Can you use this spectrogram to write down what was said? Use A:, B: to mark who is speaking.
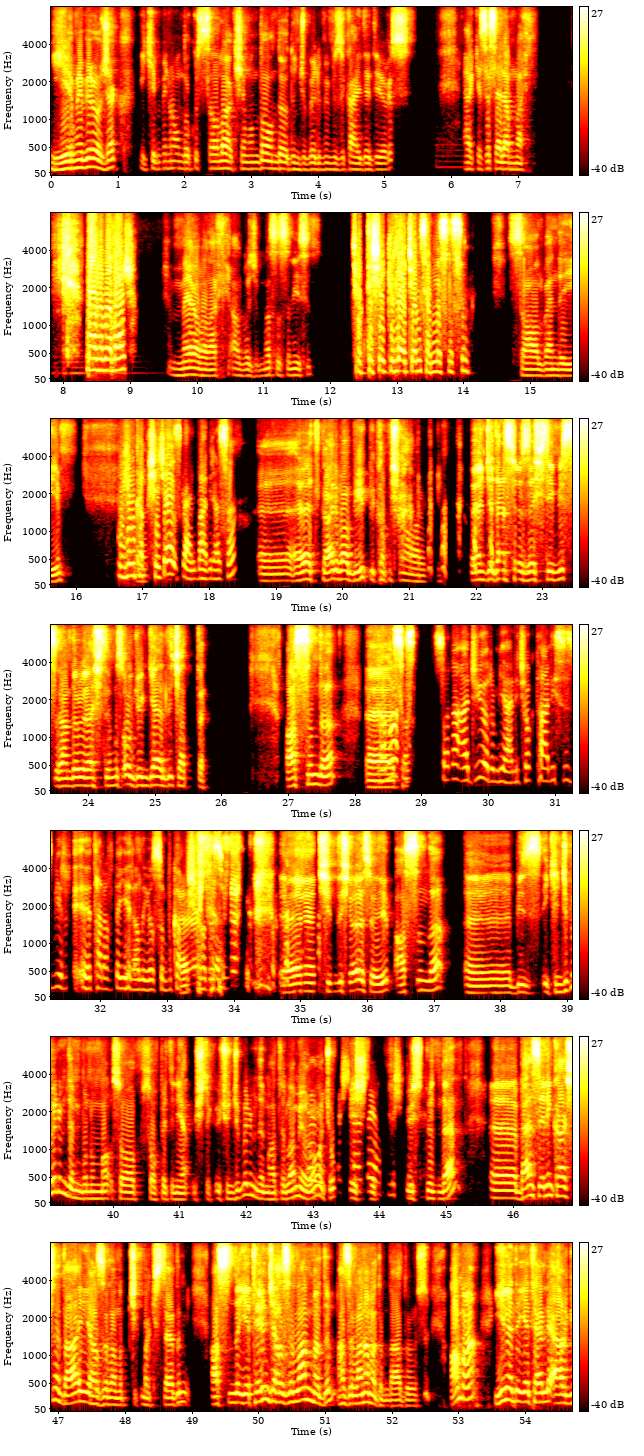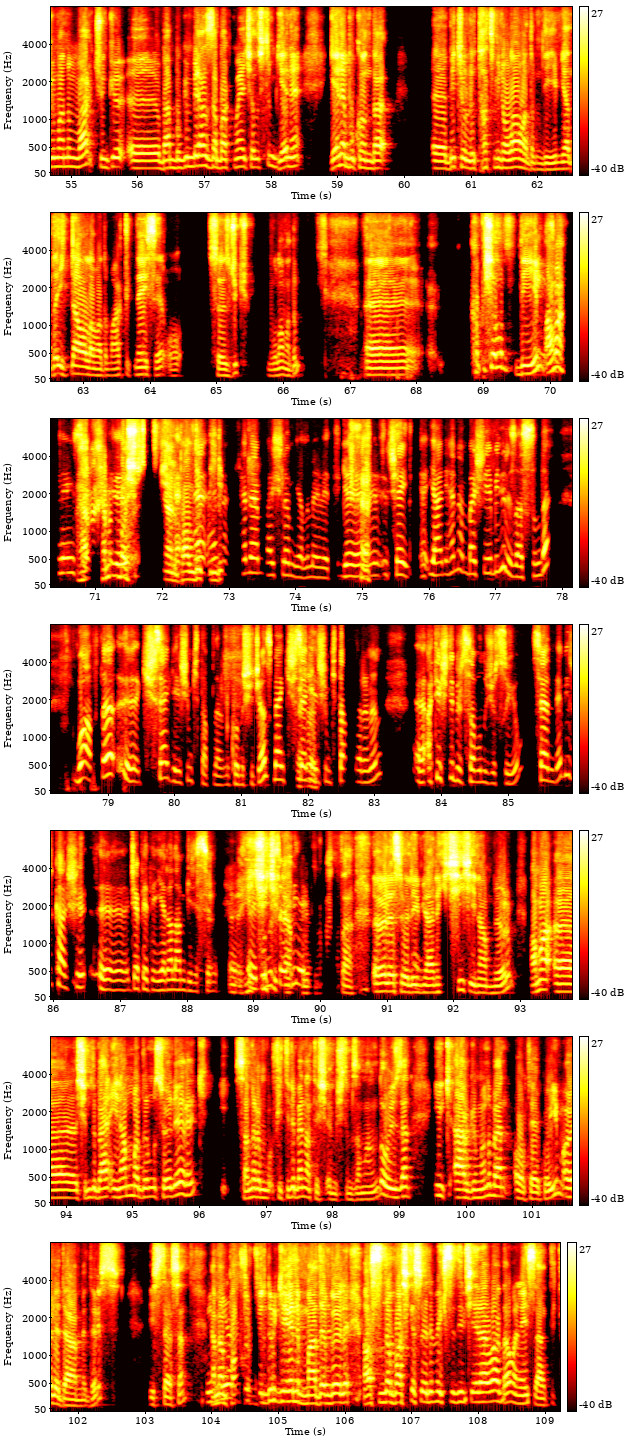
A: 21 Ocak 2019 Salı akşamında 14. bölümümüzü kaydediyoruz. Herkese selamlar.
B: Merhabalar.
A: Merhabalar Albacığım. Nasılsın? iyisin?
B: Çok teşekkürler canım. Sen nasılsın?
A: Sağ ol. Ben de iyiyim.
B: Bugün kapışacağız galiba biraz ha?
A: Ee, evet galiba büyük bir kapışma var. Önceden sözleştiğimiz, randevulaştığımız o gün geldi çattı. Aslında
B: e, Ama sen... sana acıyorum yani çok talihsiz bir e, tarafta yer alıyorsun bu kapışmada.
A: ee, şimdi şöyle söyleyeyim. Aslında ee, biz ikinci bölümde mi bunun sohbetini yapmıştık? Üçüncü bölümde mi hatırlamıyorum evet, ama çok geçti üstünden. Ee, ben senin karşına daha iyi hazırlanıp çıkmak isterdim. Aslında yeterince hazırlanmadım, hazırlanamadım daha doğrusu. Ama yine de yeterli argümanım var. Çünkü e, ben bugün biraz da bakmaya çalıştım. Gene gene bu konuda e, bir türlü tatmin olamadım diyeyim ya da ikna olamadım artık neyse o sözcük bulamadım. Ee, kapışalım diyeyim ama Neyse. Hemen, hemen başlayalım yani paldır
B: hemen, hemen başlamayalım evet. şey yani hemen başlayabiliriz aslında. Bu hafta e, kişisel gelişim kitaplarını konuşacağız. Ben kişisel evet. gelişim kitaplarının e, ateşli bir savunucusuyum. Sen de bir karşı e, cephede yer alan birisin.
A: Evet, hiç, e, hiç inanmıyorum. Hatta öyle söyleyeyim yani hiç hiç inanmıyorum. Ama e, şimdi ben inanmadığımı söyleyerek sanırım bu fitili ben ateşlemiştim zamanında. O yüzden ilk argümanı ben ortaya koyayım. Öyle devam ederiz. İstersen. Biliyorum. Hemen patır küldür girelim. Madem böyle aslında başka söylemek istediğim şeyler vardı ama neyse artık.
